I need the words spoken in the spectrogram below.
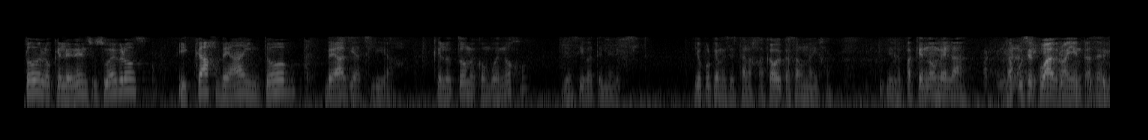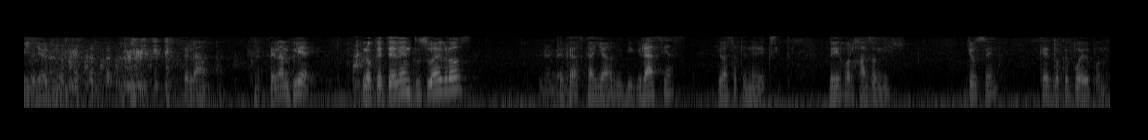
todo lo que le den sus suegros, y kach be'ain tov be'az. Que lo tome con buen ojo y así va a tener éxito. Yo, ¿por qué me sé esta laja? Acabo de casar una hija. Dije, para que no me la. No la me puse cuadro ahí en casa de mi yerno. se la, se la amplié. Lo que te den tus suegros, te quedas callado y di gracias y vas a tener éxito. Le dijo el Hazonish, yo sé qué es lo que puede poner.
